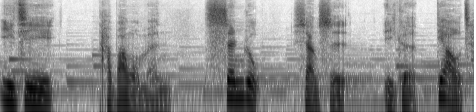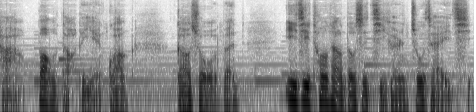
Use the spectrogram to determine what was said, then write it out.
艺伎他帮我们深入，像是一个调查报道的眼光。告诉我们，艺伎通常都是几个人住在一起，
